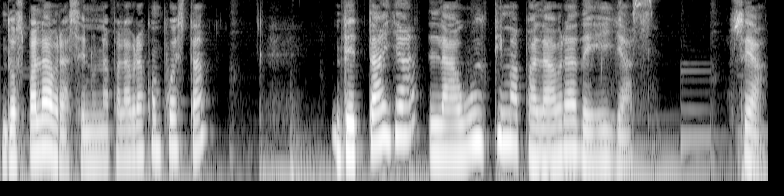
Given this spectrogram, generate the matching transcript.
dos palabras en una palabra compuesta, detalla la última palabra de ellas, o sea,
